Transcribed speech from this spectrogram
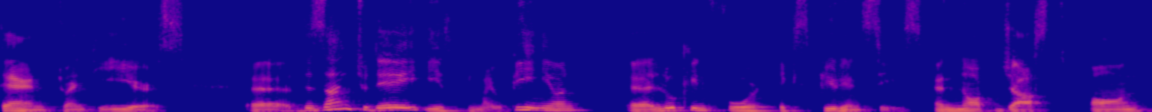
10, 20 years? Uh, design today is, in my opinion, uh, looking for experiences and not just on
